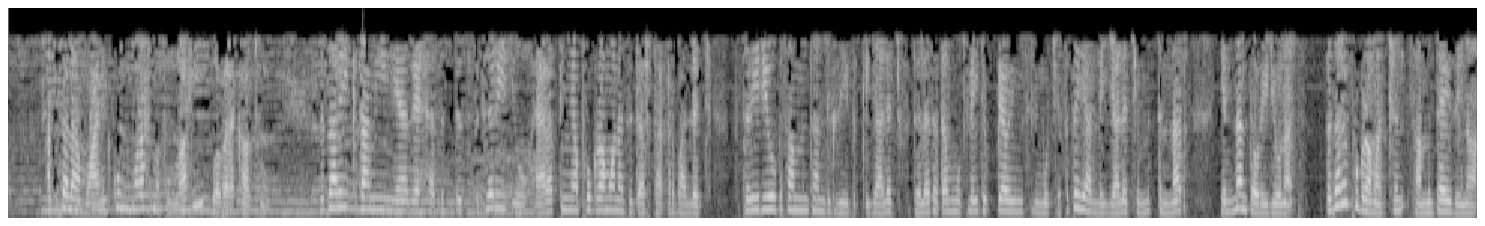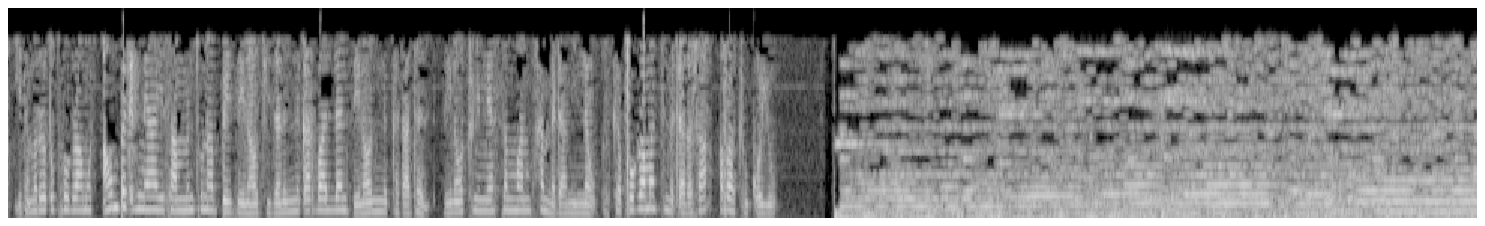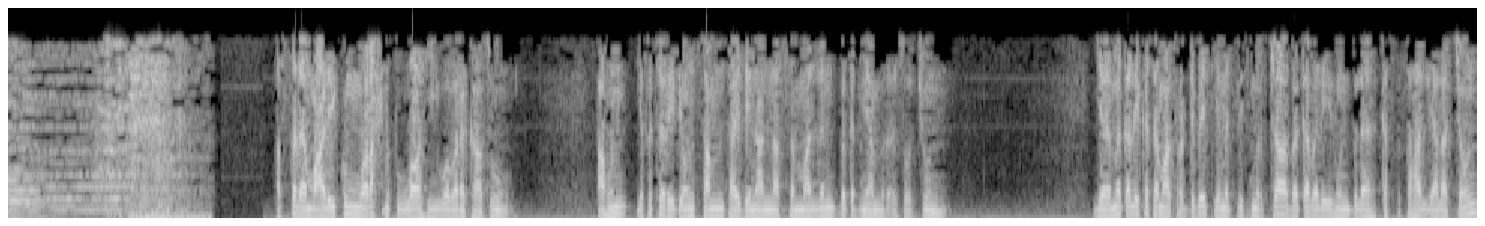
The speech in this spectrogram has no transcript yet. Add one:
አሰላሙ አለይኩም ወራህመቱላሂ ወበረካቱ። ለዛሬ ቅዳሜ ሚያዝያ 26 ፍትህ ሬዲዮ 24ኛ ፕሮግራሟን አዘጋጅታ ታቀርባለች። ፍትህ ሬዲዮ በሳምንት አንድ ጊዜ ብቅ እያለች ፍትህ ለተጠሙት ለኢትዮጵያዊ ሙስሊሞች የፍትህ ያለ እያለች የምትናጥ የእናንተው ሬዲዮ ናት። በዛሬው ፕሮግራማችን ሳምንታዊ ዜና፣ የተመረጡ ፕሮግራሞች፣ አሁን በቅድሚያ የሳምንቱን አበይት ዜናዎች ይዘን እንቀርባለን። ዜናውን እንከታተል። ዜናዎቹን የሚያሰማን መሐመድ አሚን ነው። እስከ ፕሮግራማችን መጨረሻ አብራችሁን ቆዩ። አሰላሙ አለይኩም ወራህመቱላሂ ወበረካቱ። አሁን የፍትህ ሬዲዮን ሳምንታዊ ዜና እናሰማለን። በቅድሚያም ርዕሶቹን የመቀሌ ከተማ ፍርድ ቤት የመጅሊስ ምርጫ በቀበሌ ይሁን ብለህ ቀስቅሰሃል ያላቸውን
